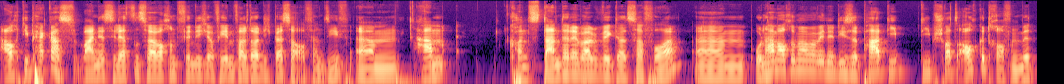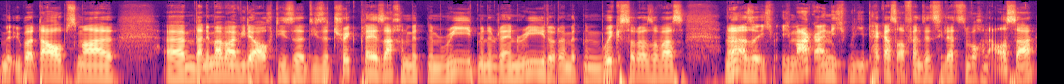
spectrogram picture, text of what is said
auch die Packers waren jetzt die letzten zwei Wochen, finde ich, auf jeden Fall deutlich besser offensiv. Ähm, haben konstanter den Ball bewegt als davor. Ähm, und haben auch immer mal wieder diese paar Deep, Deep Shots auch getroffen. Mit, mit über Daubs mal, ähm, dann immer mal wieder auch diese, diese Trickplay-Sachen mit einem Reed, mit einem Jane Reed oder mit einem Wix oder sowas. Ne? Also ich, ich mag eigentlich, wie die Packers Offense jetzt die letzten Wochen aussah.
